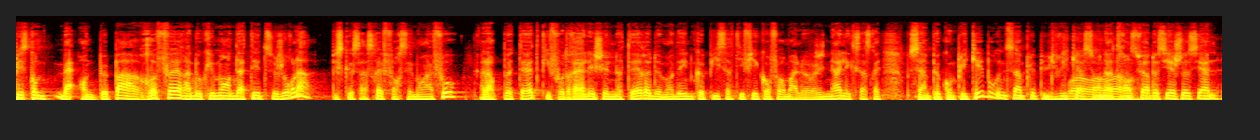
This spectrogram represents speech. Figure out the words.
Puisqu'on ben, on ne peut pas refaire un document daté de ce jour-là, puisque ça serait forcément un faux. Alors peut-être qu'il faudrait aller chez le notaire et demander une copie certifiée conforme à l'original et que ça serait. C'est un peu compliqué pour une simple publication d'un transfert de siège social.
